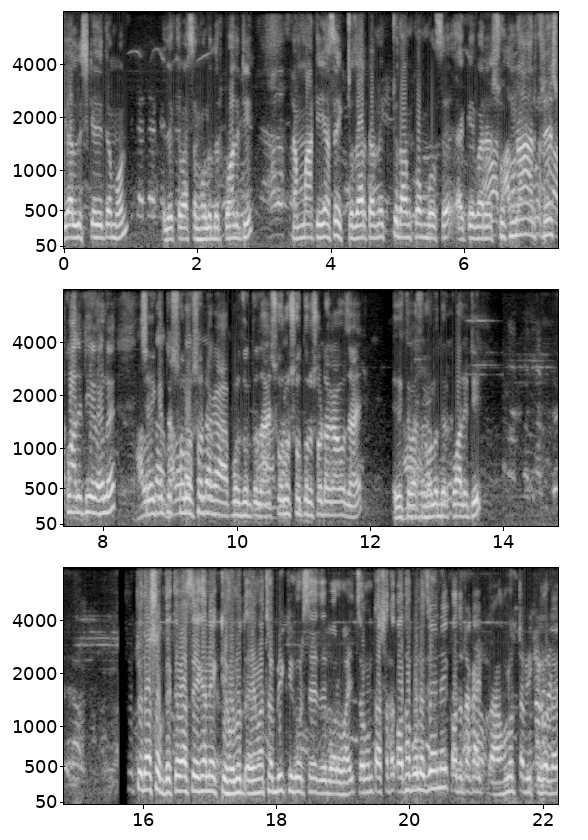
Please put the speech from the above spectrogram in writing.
বিয়াল্লিশ কেজিতে মন। দেখতে পাচ্ছেন হলুদের কোয়ালিটি মাটি আছে একটু যার কারণে একটু দাম কম বলছে। একেবারে শুকনা আর ফ্রেশ কোয়ালিটি হলে সেই ক্ষেত্রে ষোলোশো টাকা পর্যন্ত যায় ষোলো সতেরোশো টাকাও যায়। দেখতে পাচ্ছেন হলুদের কোয়ালিটি সুপ্রিয় দর্শক দেখতে পাচ্ছি এখানে একটি হলুদ এইমাত্র বিক্রি করছে যে বড় ভাই। চলুন তার সাথে কথা বলে যাই নেই কত টাকায় হলুদটা বিক্রি করলেন।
